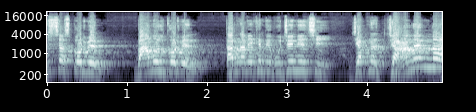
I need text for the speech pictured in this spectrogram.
বিশ্বাস করবেন বা আমল করবেন? তার মানে আমি এখান থেকে বুঝে নিয়েছি যে আপনার জানেন না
